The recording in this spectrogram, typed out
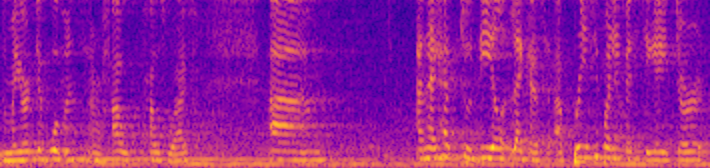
The majority of women are housewives. Um, and I had to deal like as a principal investigator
